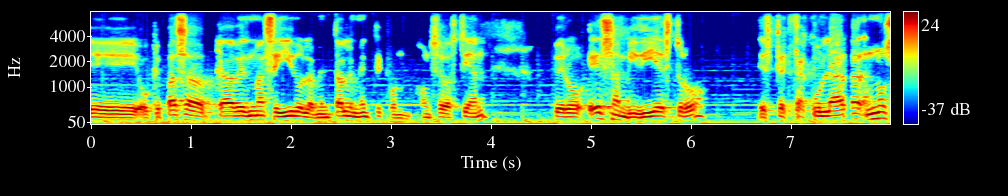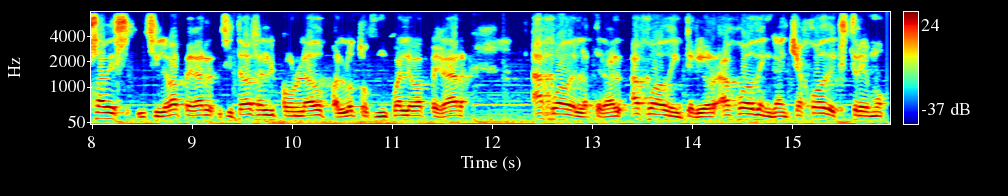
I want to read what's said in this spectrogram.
eh, o que pasa cada vez más seguido, lamentablemente, con, con Sebastián, pero es ambidiestro, espectacular, no sabes si le va a pegar, si te va a salir por un lado, para el otro, con cuál le va a pegar. Ha jugado de lateral, ha jugado de interior, ha jugado de enganche, ha jugado de extremo,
